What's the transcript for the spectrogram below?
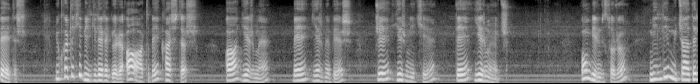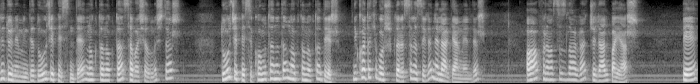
B'dir. Yukarıdaki bilgilere göre A artı B kaçtır? A 20, B 21, C 22, D 23. 11. soru. Milli mücadele döneminde Doğu cephesinde nokta nokta savaşılmıştır. Doğu cephesi komutanı da nokta noktadır. Yukarıdaki boşluklara sırasıyla neler gelmelidir? A. Fransızlarla Celal Bayar B.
